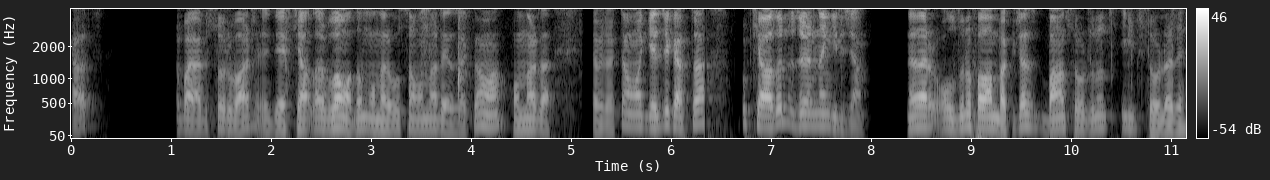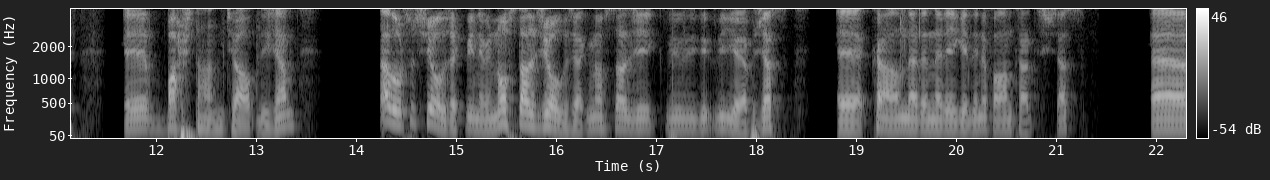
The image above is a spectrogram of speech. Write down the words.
kağıt. Bayağı bir soru var. E, diğer kağıtları bulamadım. Onları bulsam onlar da yazacaktım ama onlar da yapacaktım. Ama gelecek hafta bu kağıdın üzerinden gideceğim. Neler olduğunu falan bakacağız. Bana sorduğunuz ilk soruları e, baştan cevaplayacağım. Daha doğrusu şey olacak bir nevi nostalji olacak. Nostaljik bir vid- video yapacağız. Ee, kanalın nereden nereye geldiğini falan tartışacağız. Ee,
